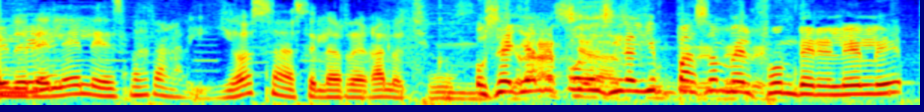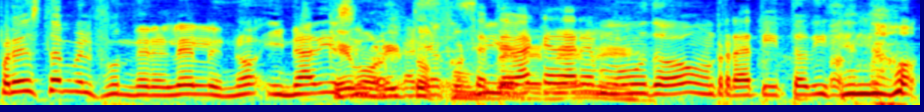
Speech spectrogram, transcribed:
Funderelele es maravillosa, se las regalo, chicos. O sea, ya le puedo decir a alguien, pásame el funderelele. préstame el fonderelele, ¿no? Y nadie Qué se bonito Se te va a quedar Funderelele. mudo un ratito diciendo,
